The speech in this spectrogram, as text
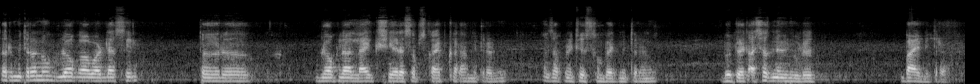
तर मित्रांनो ब्लॉग आवडला असेल तर ब्लॉगला लाईक शेअर सबस्क्राईब करा मित्रांनो. आज आपण इथे थांबूयात मित्रांनो. भेटूयात अशाच नवीन व्हिडिओ बाय मित्रांनो.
